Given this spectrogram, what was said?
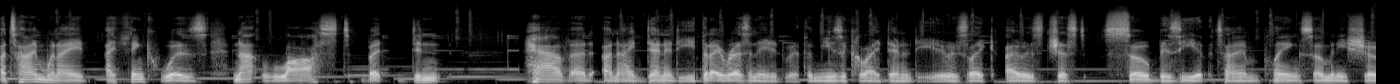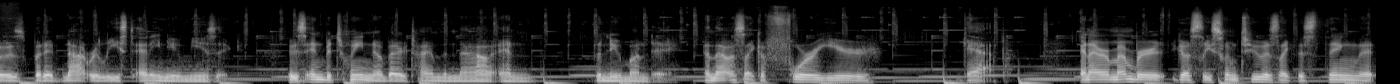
A time when I I think was not lost but didn't have a, an identity that I resonated with, a musical identity. It was like I was just so busy at the time playing so many shows but had not released any new music. It was in between No Better Time Than Now and The New Monday. And that was like a four year gap. And I remember Ghostly Swim 2 as like this thing that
